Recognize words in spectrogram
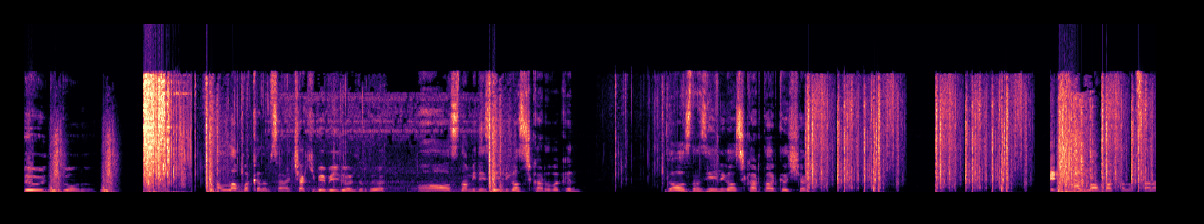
Ve öldürdü onu. Allah'ım bakalım sana. Chucky bebeği de öldürdü. Aa ağzından bir de zehirli gaz çıkardı bakın. Bir de ağzından zehirli gaz çıkarttı arkadaşlar. Allah'ım bakalım sana.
